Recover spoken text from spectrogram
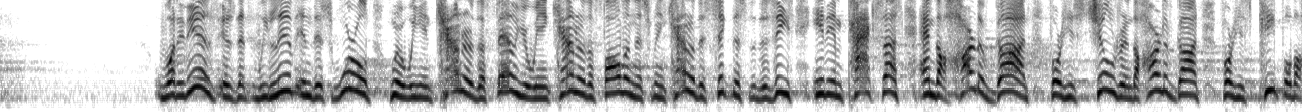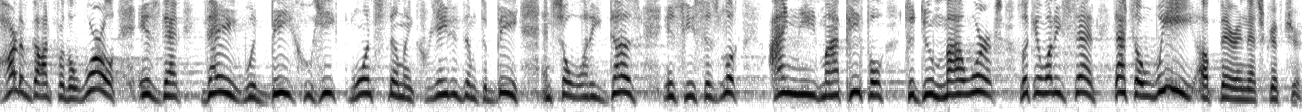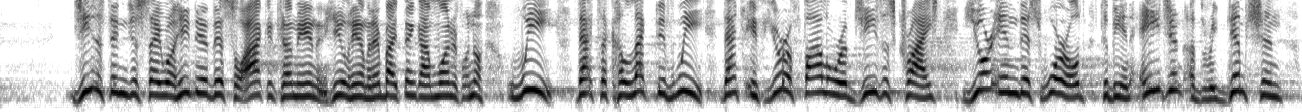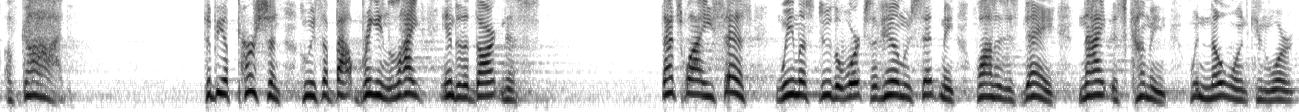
What it is, is that we live in this world where we encounter the failure, we encounter the fallenness, we encounter the sickness, the disease. It impacts us. And the heart of God for His children, the heart of God for His people, the heart of God for the world is that they would be who He wants them and created them to be. And so what He does is He says, Look, I need my people to do my works. Look at what He said. That's a we up there in that scripture. Jesus didn't just say, well, he did this so I could come in and heal him and everybody think I'm wonderful. No, we, that's a collective we. That's if you're a follower of Jesus Christ, you're in this world to be an agent of the redemption of God, to be a person who is about bringing light into the darkness. That's why he says, We must do the works of him who sent me while it is day. Night is coming when no one can work.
